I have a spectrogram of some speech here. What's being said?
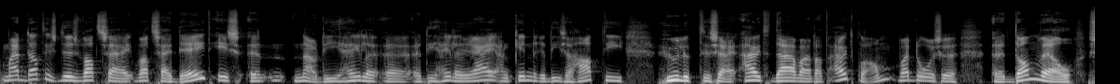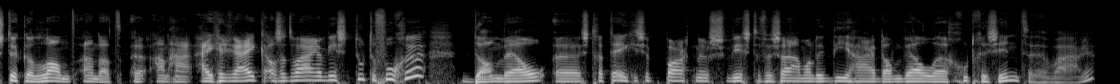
maar dat is dus wat zij, wat zij deed. Is, eh, n- nou, die hele, eh, die hele rij aan kinderen die ze had, die huwelijkte zij uit daar waar dat uitkwam. Waardoor ze eh, dan wel stukken land aan, dat, eh, aan haar eigen rijk, als het ware, wist toe te voegen. Dan wel eh, strategische partners wist te verzamelen die haar dan wel eh, goedgezind eh, waren.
